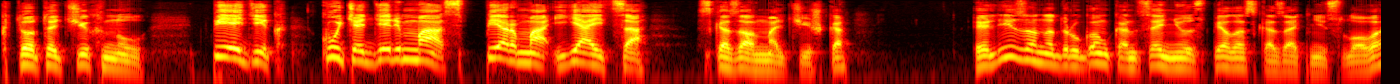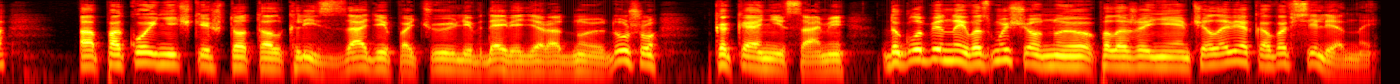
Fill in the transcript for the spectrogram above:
Кто-то чихнул — педик, куча дерьма, сперма, яйца!» — сказал мальчишка. Элиза на другом конце не успела сказать ни слова, а покойнички, что толклись сзади, почуяли в Дэвиде родную душу, как и они сами, до глубины возмущенную положением человека во Вселенной.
